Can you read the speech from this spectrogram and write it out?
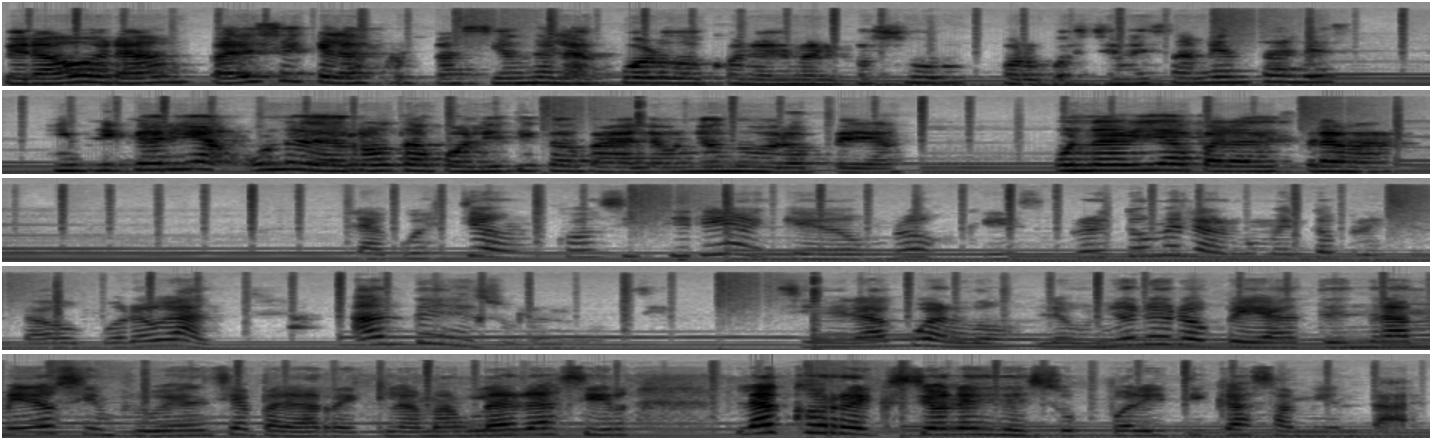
Pero ahora parece que la frustración del acuerdo con el Mercosur por cuestiones ambientales implicaría una derrota política para la Unión Europea, una vía para destrabar. La cuestión consistiría en que Dombrovskis retome el argumento presentado por Hogan antes de su renuncia. Sin el acuerdo, la Unión Europea tendrá menos influencia para reclamarle a Brasil las correcciones de sus políticas ambientales.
